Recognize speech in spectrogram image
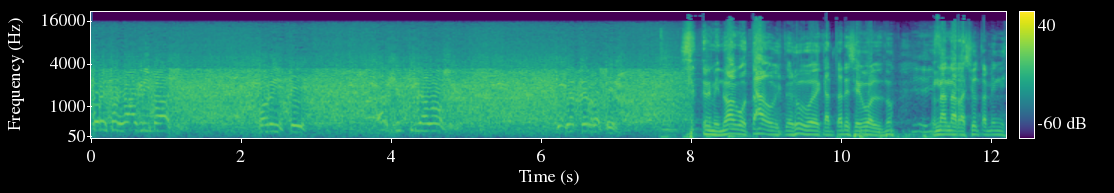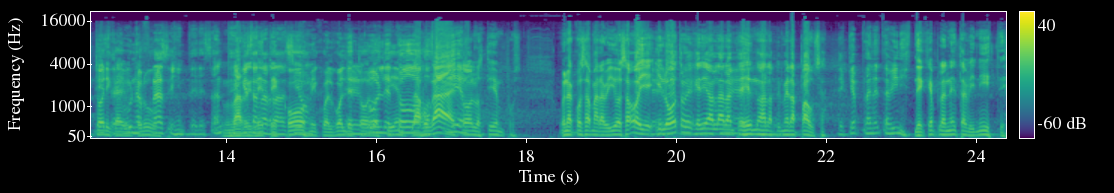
por esas lágrimas, Argentina 2, Inglaterra 0. Terminó agotado Víctor Hugo de cantar ese gol, ¿no? Una narración también histórica de Víctor Hugo. frase interesante. Un barrilete cósmico, el gol de El todos gol los de tiempos, todos la jugada de todos los tiempos. Una cosa maravillosa. Oye, y lo otro que quería hablar antes de irnos a la primera pausa. ¿De qué planeta viniste? ¿De qué planeta viniste?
